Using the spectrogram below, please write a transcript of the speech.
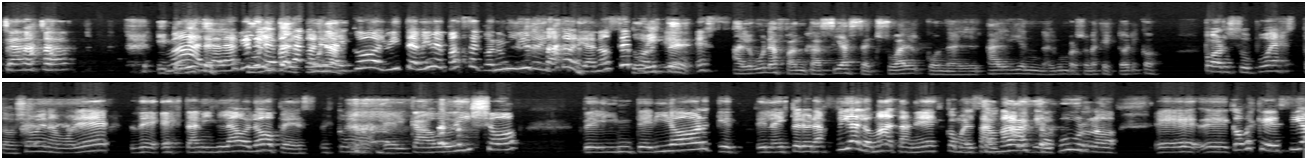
chao, chao. Y Mal, tuviste- a la gente le pasa con el alcohol, ¿viste? A mí me pasa con un libro de historia. No sé por qué. ¿Tuviste Es, alguna fantasía sexual con al- alguien, algún personaje histórico? por supuesto, yo me enamoré de Estanislao López. Es como el caudillo del interior que en la historiografía lo matan, ¿eh? es como el salvaje, el burro. Eh, eh, ¿Cómo es que decía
